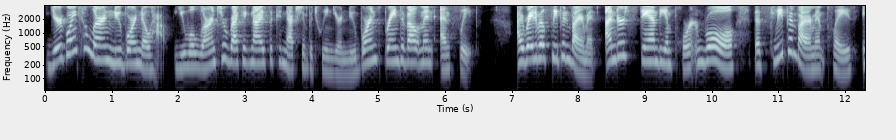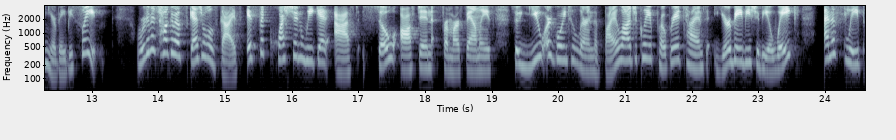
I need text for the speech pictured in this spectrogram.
You're going to learn newborn know how. You will learn to recognize the connection between your newborn's brain development and sleep. I write about sleep environment. Understand the important role that sleep environment plays in your baby's sleep. We're going to talk about schedules, guys. It's the question we get asked so often from our families. So, you are going to learn the biologically appropriate times your baby should be awake and asleep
